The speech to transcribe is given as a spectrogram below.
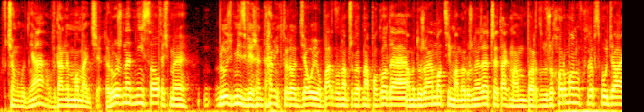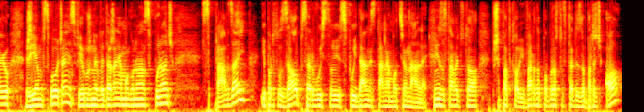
w ciągu dnia, w danym momencie. Różne dni są, jesteśmy ludźmi, zwierzętami, które oddziałują bardzo na przykład na pogodę, mamy dużo emocji, mamy różne rzeczy, tak, mamy bardzo dużo hormonów, które współdziałają, żyjemy w społeczeństwie, różne wydarzenia mogą na nas wpłynąć. Sprawdzaj i po prostu zaobserwuj swój, swój dany stan emocjonalny. Nie zostawiać to przypadkowi. Warto po prostu wtedy zobaczyć, o,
